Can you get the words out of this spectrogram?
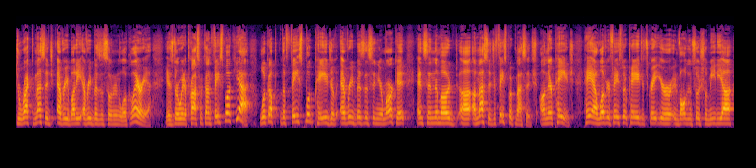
direct message everybody, every business owner in the local area. Is there a way to prospect on Facebook? Yeah. Look up the Facebook page of every business in your market and send them a, uh, a message, a Facebook message on their page. Hey, I love your Facebook page. It's great you're involved in social media.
